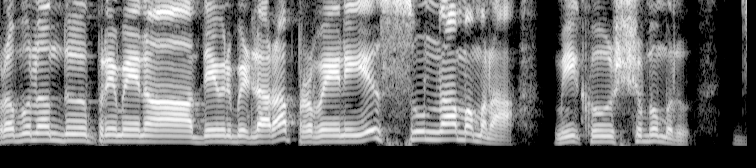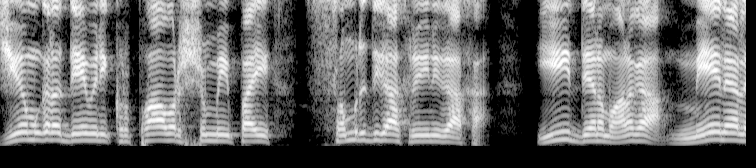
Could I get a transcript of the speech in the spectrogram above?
ప్రభునందు ప్రేమైన దేవుని బిడ్డారా ప్రభైన ఏసునామమున మీకు శుభములు. జీవం గల దేవుని కృపావర్షం మీపై సమృద్ధిగా క్రీనిగాక ఈ దినం అనగా మే నెల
